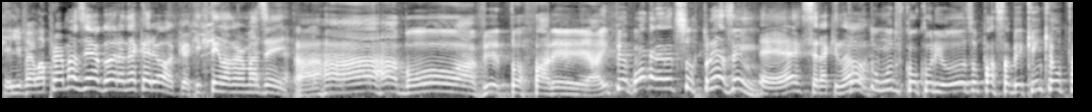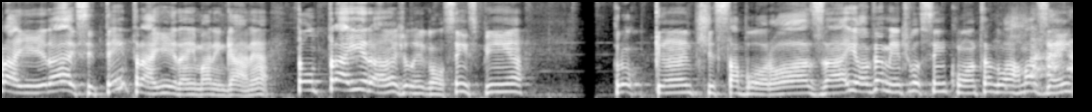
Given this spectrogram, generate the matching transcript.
ele vai lá pro armazém agora, né, Carioca? O que, que tem lá no armazém? Ah, boa, Vitor Faria. Aí pegou a galera de surpresa, hein? É, será que não? Todo mundo ficou curioso pra saber quem que é o traíra e se tem traíra em Maringá, né? Então, traíra Ângelo Rigon sem espinha, crocante, saborosa e, obviamente, você encontra no armazém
